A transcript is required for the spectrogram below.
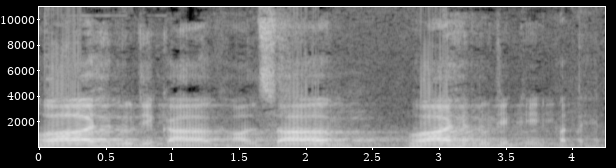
ਵਾਹਿਗੁਰੂ ਜੀ ਕਾ ਖਾਲਸਾ, ਵਾਹਿਗੁਰੂ ਜੀ ਕੀ ਫਤਿਹ।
